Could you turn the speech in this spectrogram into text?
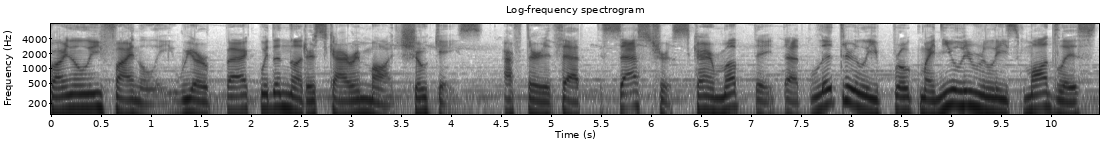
Finally, finally, we are back with another Skyrim mod showcase. After that disastrous Skyrim update that literally broke my newly released mod list,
